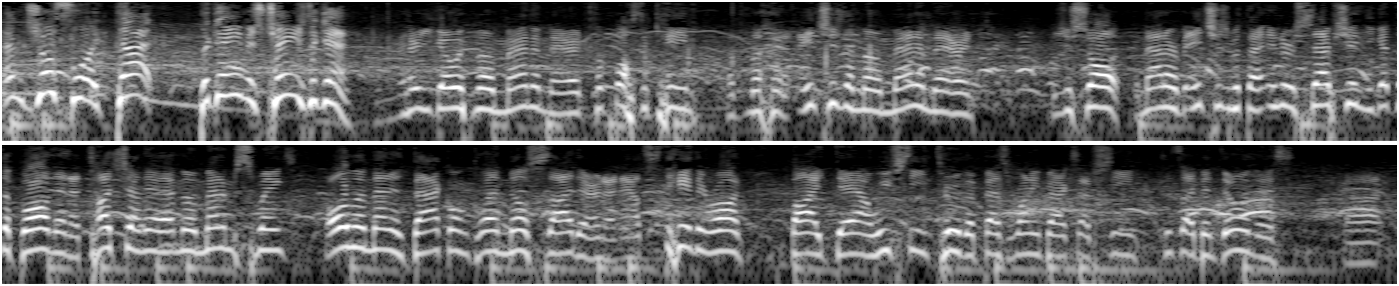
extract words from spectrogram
And just like that, the game has changed again. There you go with momentum there. Football's a game of inches of momentum there. And you saw, a matter of inches with that interception, you get the ball and then a touchdown there. That momentum swings. All the momentum is back on Glen Mills' side there and an outstanding run by Dow. We've seen two of the best running backs I've seen since I've been doing this. Uh,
